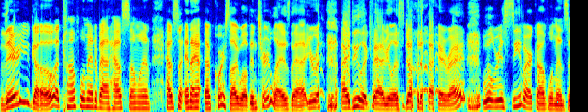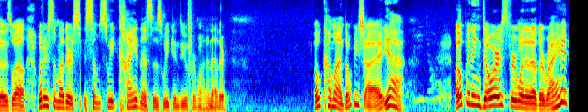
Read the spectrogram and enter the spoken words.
There you go. A compliment about how someone, how some, and I, of course, I will internalize that. You're, I do look fabulous, don't I? Right? We'll receive our compliments as well. What are some other, some sweet kindnesses we can do for one another? Oh, come on. Don't be shy. Yeah opening doors for one another, right?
